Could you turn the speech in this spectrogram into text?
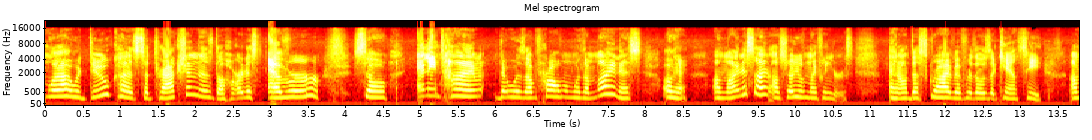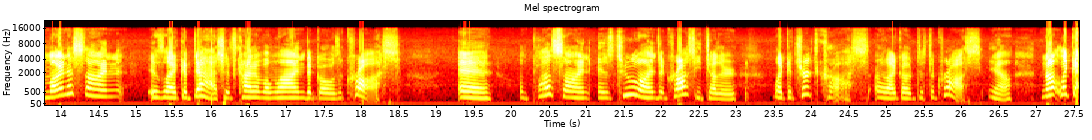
what I would do, because subtraction is the hardest ever. So, anytime there was a problem with a minus, okay, a minus sign, I'll show you with my fingers. And I'll describe it for those that can't see. A minus sign is like a dash. It's kind of a line that goes across. And a plus sign is two lines across each other, like a church cross, or like a just a cross, you know. Not like an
